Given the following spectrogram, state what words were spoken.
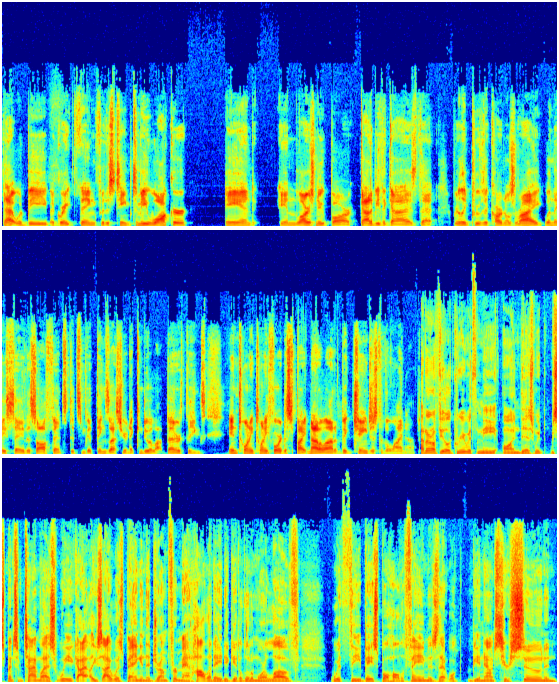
That would be a great thing for this team. To me, Walker and and Lars Nootbaar got to be the guys that really prove the Cardinals right when they say this offense did some good things last year and it can do a lot better things in 2024 despite not a lot of big changes to the lineup. I don't know if you'll agree with me on this. We, we spent some time last week, I, at least I was banging the drum for Matt Holliday to get a little more love with the Baseball Hall of Fame is that will be announced here soon, and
